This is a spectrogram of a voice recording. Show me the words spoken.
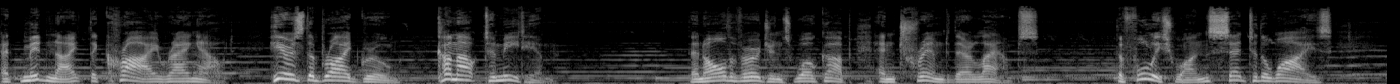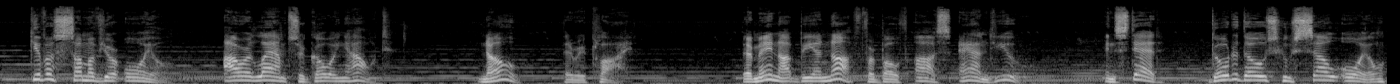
At midnight the cry rang out, Here's the bridegroom! Come out to meet him! Then all the virgins woke up and trimmed their lamps. The foolish ones said to the wise, Give us some of your oil. Our lamps are going out. No, they replied. There may not be enough for both us and you. Instead, go to those who sell oil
